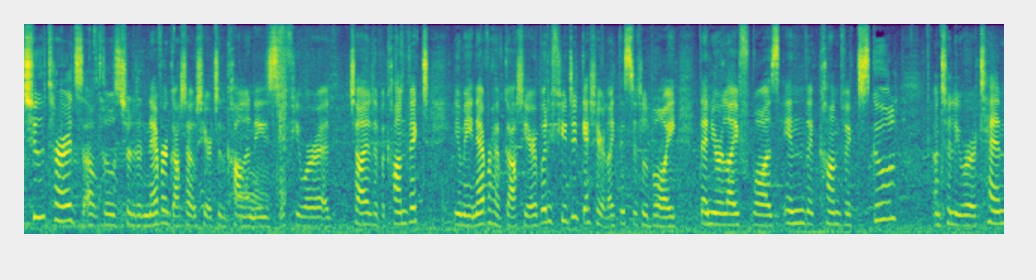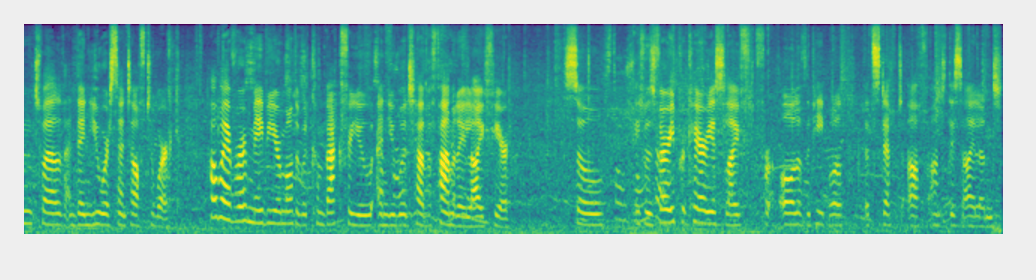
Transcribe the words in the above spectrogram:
Two-thirds of those children never got out here to the colonies. If you were a child of a convict you may never have got here. But if you did get here like this little boy then your life was in the convict school until you were 10 12 and then you were sent off to work however maybe your mother would come back for you and you would have a family life here so it was very precarious life for all of the people that stepped off onto this island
